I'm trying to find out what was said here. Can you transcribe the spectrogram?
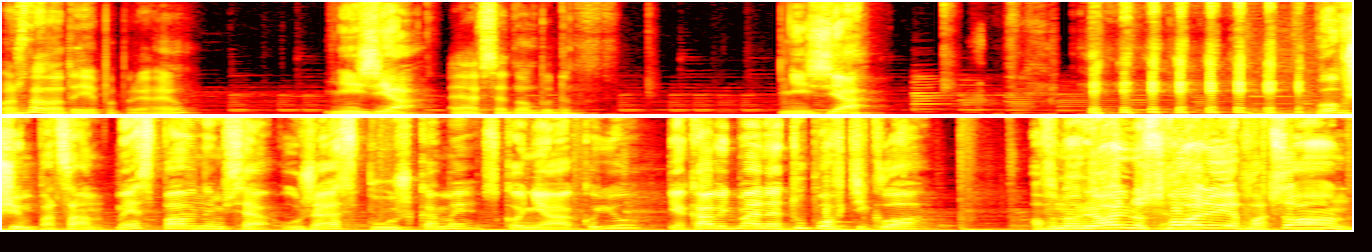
Можна на її попригаю? Нізя. А я все одно буду. Нельзя. В общем, пацан, ми спавнимося уже з пушками, з конякою, яка від мене тупо втекла. А вона реально свалює, пацан!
